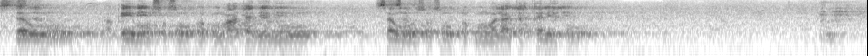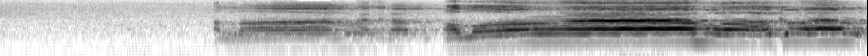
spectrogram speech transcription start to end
استووا أقيموا صفوفكم واعتدلوا سووا صفوفكم ولا تختلفوا. الله أكبر. الله أكبر.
